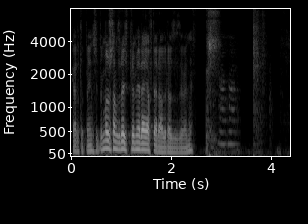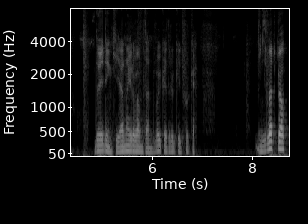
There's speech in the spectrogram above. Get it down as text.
kartę pamięci. Ty możesz tam zrobić premierę i aftera od razu, nie? Do jedynki. Ja nagrywam ten, dwójkę, trójkę, czwórkę. Zdróweczko.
